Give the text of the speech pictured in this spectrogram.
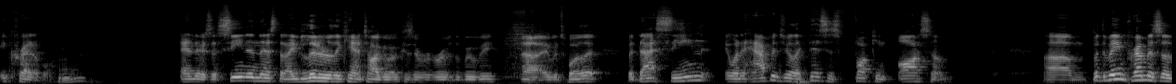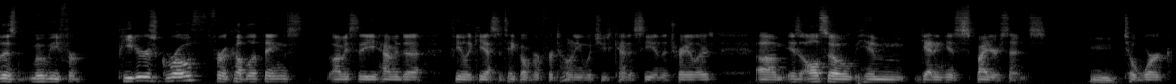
incredible. Mhm. And there's a scene in this that I literally can't talk about because it would ruin the movie. Uh, it would spoil it. But that scene, when it happens, you're like, this is fucking awesome. Um, but the main premise of this movie for Peter's growth, for a couple of things, obviously having to feel like he has to take over for Tony, which you kind of see in the trailers, um, is also him getting his spider sense Mm. to work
